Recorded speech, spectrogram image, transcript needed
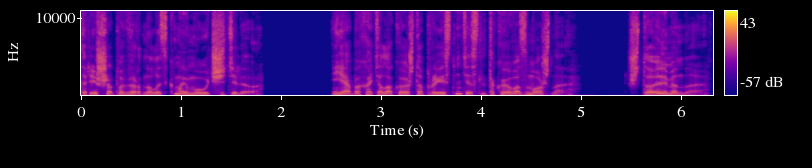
Триша повернулась к моему учителю. «Я бы хотела кое-что прояснить, если такое возможно». «Что именно?»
